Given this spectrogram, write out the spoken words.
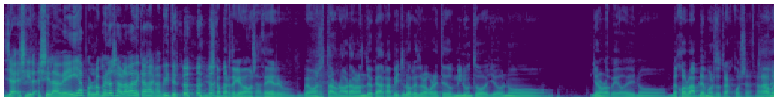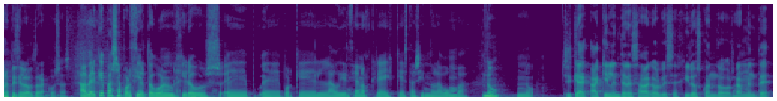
ya, si, si la veía, por lo menos hablaba de cada capítulo. Y es que aparte, ¿qué vamos a hacer? ¿Vamos a estar una hora hablando de cada capítulo que dura 42 minutos? Yo no... Yo no lo veo, ¿eh? No... Mejor hablemos de otras cosas. Hagamos especial de otras cosas. A ver qué pasa, por cierto, con Heroes, eh, eh, porque la audiencia no creéis que está siendo la bomba. ¿No? No. Si es que a, a quién le interesaba que volviese Heroes cuando realmente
